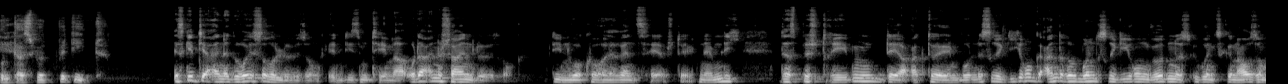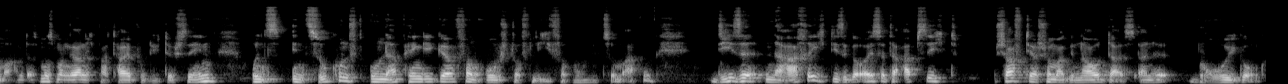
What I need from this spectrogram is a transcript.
Und das wird bedient. Es gibt ja eine größere Lösung in diesem Thema oder eine Scheinlösung, die nur Kohärenz herstellt, nämlich das Bestreben der aktuellen Bundesregierung, andere Bundesregierungen würden es übrigens genauso machen, das muss man gar nicht parteipolitisch sehen, uns in Zukunft unabhängiger von Rohstofflieferungen zu machen. Diese Nachricht, diese geäußerte Absicht schafft ja schon mal genau das, eine Beruhigung.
